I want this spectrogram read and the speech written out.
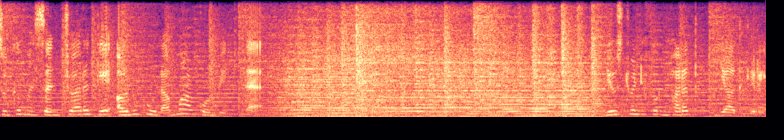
ಸುಗಮ ಸಂಚಾರಕ್ಕೆ ಅನುಕೂಲ ಮಾಡಿಕೊಡ್ಬೇಕಿದೆ news twenty four Bharat, Yadgiri.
